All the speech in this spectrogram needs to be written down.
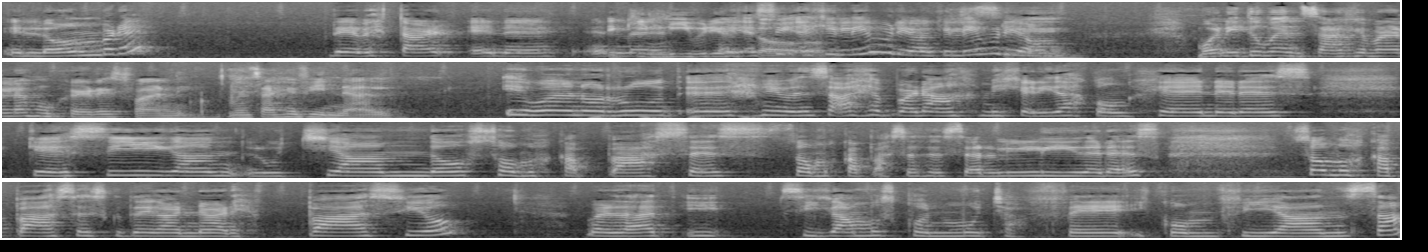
El hombre debe estar en, eh, en, Equilibrio todo. Sí, equilibrio, equilibrio. Sí. Bueno, ¿y tu mensaje para las mujeres, Fanny? Mensaje final. Y bueno, Ruth, eh, mi mensaje para mis queridas congéneres, que sigan luchando, somos capaces, somos capaces de ser líderes, somos capaces de ganar espacio, ¿verdad? Y sigamos con mucha fe y confianza.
